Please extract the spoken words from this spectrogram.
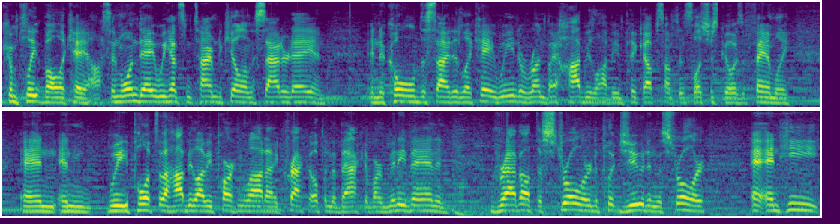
complete ball of chaos. And one day, we had some time to kill on a Saturday, and, and Nicole decided, like, hey, we need to run by Hobby Lobby and pick up something, so let's just go as a family. And, and we pull up to the Hobby Lobby parking lot. I crack open the back of our minivan and grab out the stroller to put Jude in the stroller, and, and he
